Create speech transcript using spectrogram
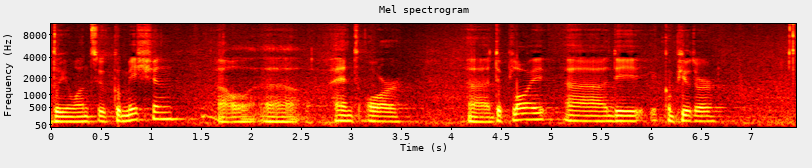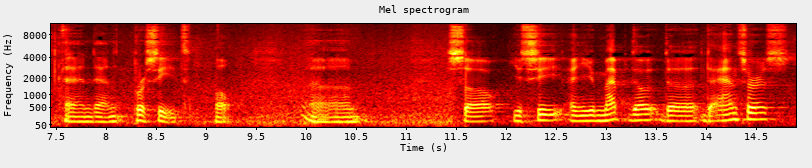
Do you want to commission uh, and or uh, deploy the computer and then proceed. Well, um, so you see, and you map the, the, the answers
